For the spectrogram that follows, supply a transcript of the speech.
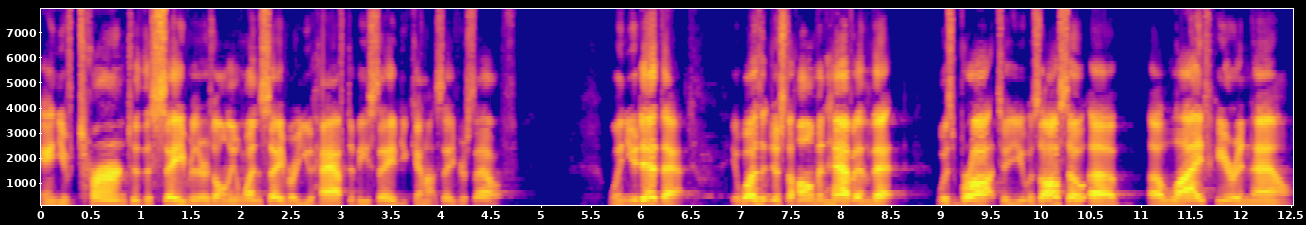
and you've turned to the Savior, there's only one Savior. You have to be saved. You cannot save yourself. When you did that, it wasn't just a home in heaven that was brought to you, it was also a, a life here and now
